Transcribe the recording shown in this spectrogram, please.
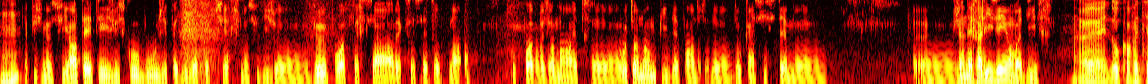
Mhm. Et puis je me suis entêté jusqu'au bout, j'ai fait des heures de recherche, je me suis dit je veux pouvoir faire ça avec ce setup-là pour pouvoir vraiment être euh, autonome puis dépendre d'aucun système euh, euh, généralisé, on va dire. Ouais, ouais, donc en fait,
